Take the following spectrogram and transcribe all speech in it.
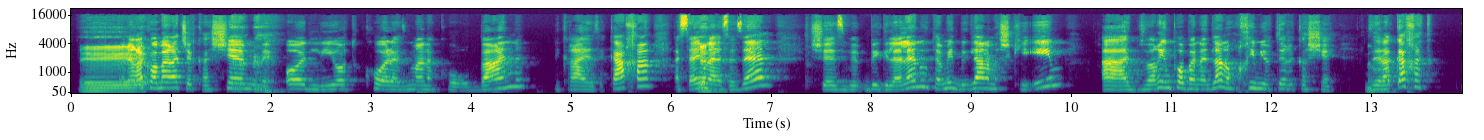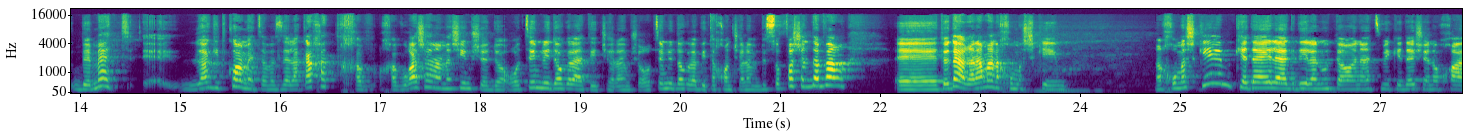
אני רק אומרת שקשה מאוד להיות כל הזמן הקורבן, נקרא לזה ככה, השעיר כן. לעזאזל, שבגללנו, תמיד בגלל המשקיעים, הדברים פה בנדל"ן הולכים יותר קשה. נכון. זה לקחת באמת, לא אגיד קומץ, אבל זה לקחת חבורה של אנשים שרוצים לדאוג לעתיד שלהם, שרוצים לדאוג לביטחון שלהם, ובסופו של דבר, אתה יודע, הרי למה אנחנו משקיעים? אנחנו משקיעים כדי להגדיל לנו את ההון העצמי, כדי שנוכל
